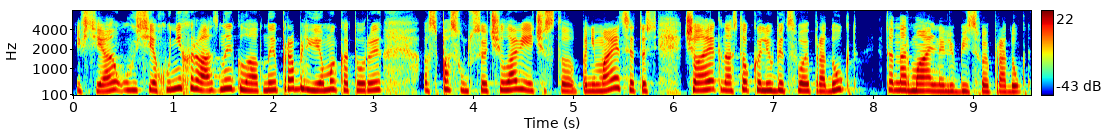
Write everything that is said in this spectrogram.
И все, у всех у них разные главные проблемы, которые спасут все человечество, понимаете? То есть человек настолько любит свой продукт, это нормально любить свой продукт.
